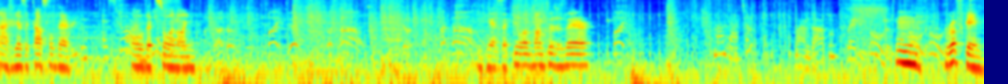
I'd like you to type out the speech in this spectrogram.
Ah, he has a castle there. Oh, that's so annoying. He has a heal advantage there. Mandatum. Mandatum. Ready. Bolden. Bolden. Hmm, rough game.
